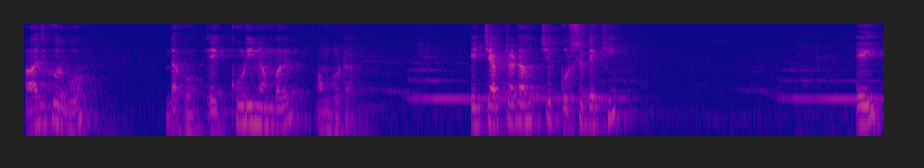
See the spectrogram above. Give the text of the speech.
আজ করব, দেখো, এই কুড়ি নম্বরের অঙ্কটা। এই চ্যাপ্টারটা হচ্ছে কোর্সে দেখি। এইট,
